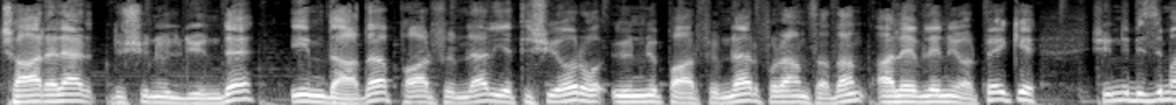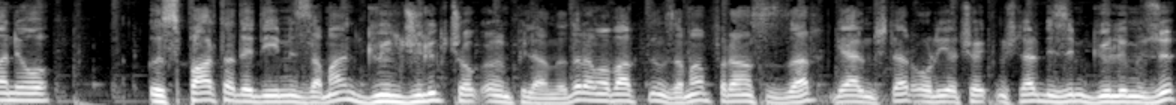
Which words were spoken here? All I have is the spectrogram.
çareler düşünüldüğünde imdada parfümler yetişiyor. O ünlü parfümler Fransa'dan alevleniyor. Peki şimdi bizim hani o Isparta dediğimiz zaman gülcülük çok ön plandadır ama baktığın zaman Fransızlar gelmişler oraya çökmüşler bizim gülümüzü.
